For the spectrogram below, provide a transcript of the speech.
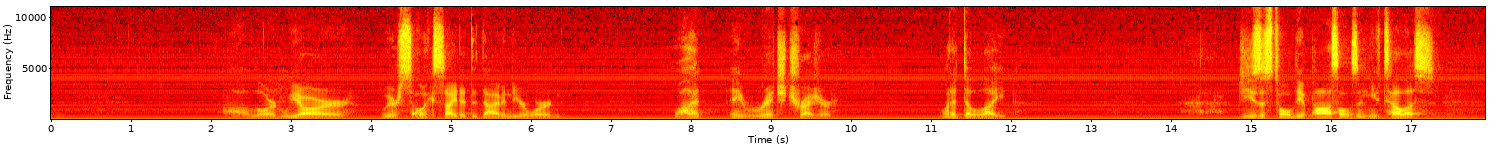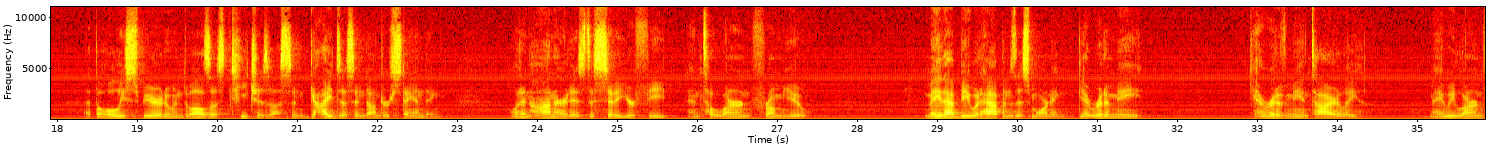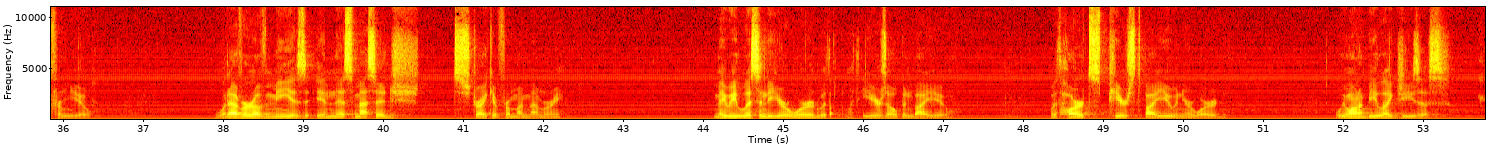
Lord, we are, we are so excited to dive into your word. What a rich treasure. What a delight. Jesus told the apostles, and you tell us that the Holy Spirit who indwells us teaches us and guides us into understanding. What an honor it is to sit at your feet and to learn from you. May that be what happens this morning. Get rid of me Get rid of me entirely. May we learn from you. Whatever of me is in this message, strike it from my memory. May we listen to your word with, with ears opened by you, with hearts pierced by you and your word. We want to be like Jesus.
